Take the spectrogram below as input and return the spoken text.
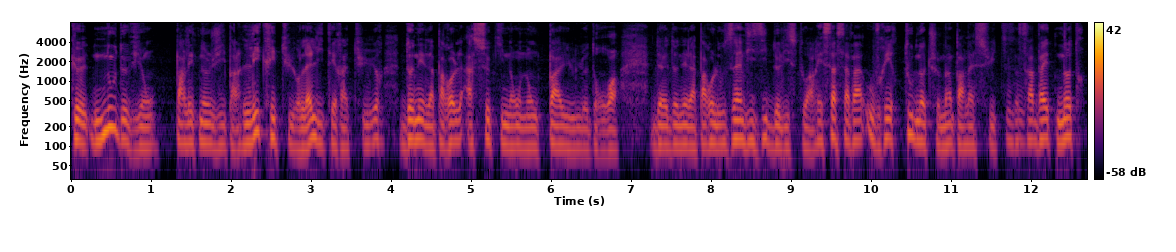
que nous devions par l'ethnologie, par l'écriture, la littérature, donner la parole à ceux qui n'en ont pas eu le droit, de donner la parole aux invisibles de l'histoire. Et ça, ça va ouvrir tout notre chemin par la suite. ça va être notre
